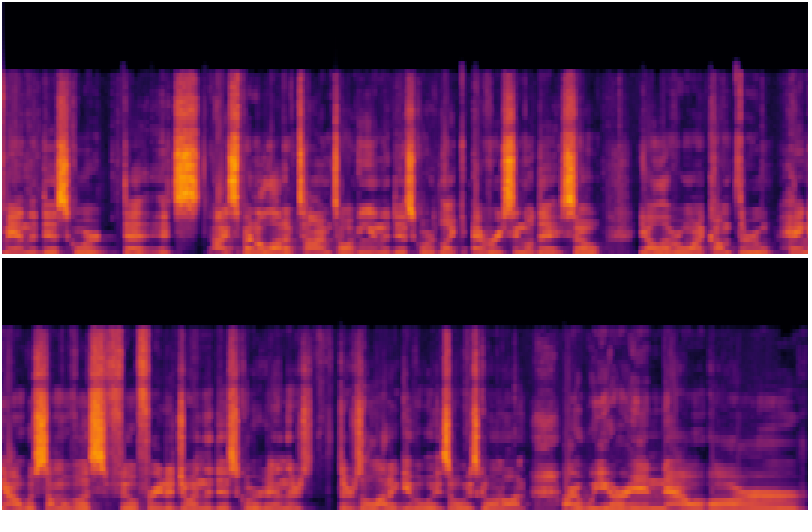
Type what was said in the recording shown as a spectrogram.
man, the Discord, that it's I spend a lot of time talking in the Discord, like every single day. So y'all ever want to come through, hang out with some of us, feel free to join the Discord. And there's there's a lot of giveaways always going on. All right, we are in now our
